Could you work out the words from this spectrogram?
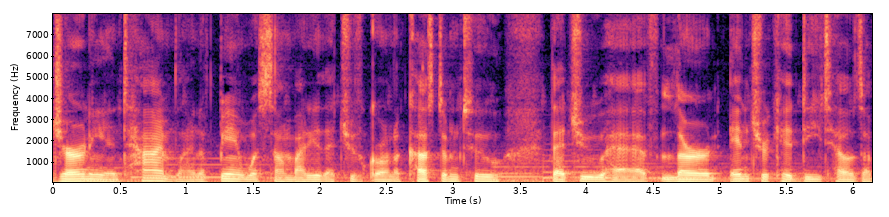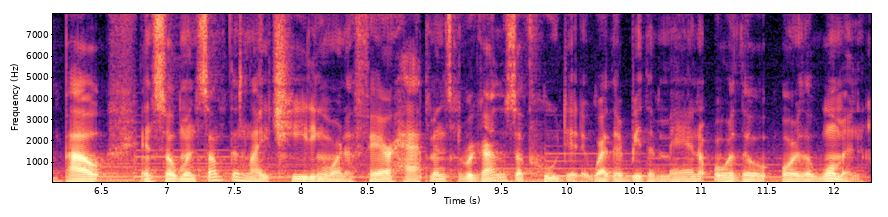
journey and timeline of being with somebody that you've grown accustomed to, that you have learned intricate details about. And so when something like cheating or an affair happens, regardless of who did it, whether it be the man or the or the woman,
